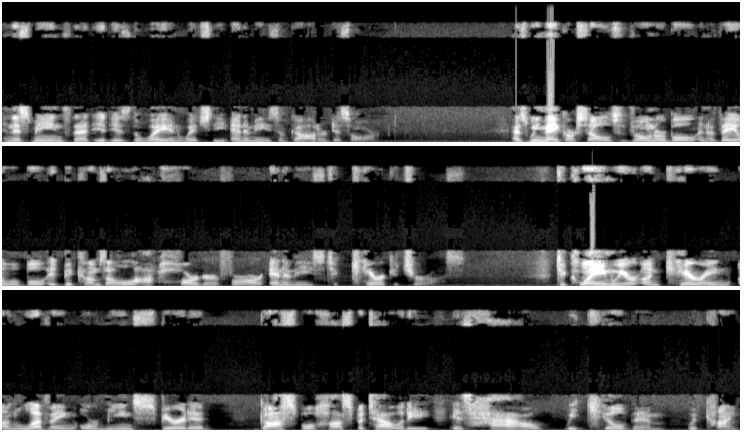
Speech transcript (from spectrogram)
And this means that it is the way in which the enemies of God are disarmed. As we make ourselves vulnerable and available, it becomes a lot harder for our enemies to caricature us. To claim we are uncaring, unloving, or mean spirited, gospel hospitality is how we kill them with kindness.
